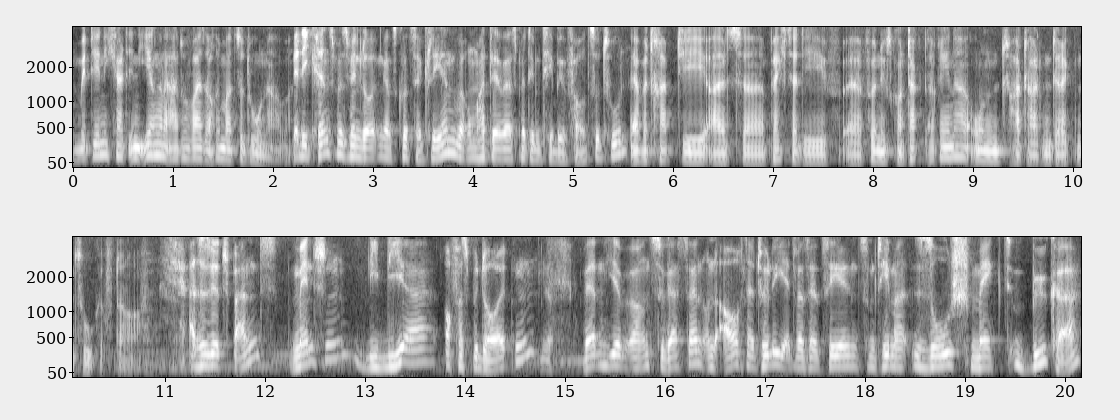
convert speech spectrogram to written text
mit denen ich halt in irgendeiner Art und Weise auch immer zu tun habe. Benny Krenz müssen wir den Leuten ganz kurz erklären. Warum hat der was mit dem TBV zu tun? Er betreibt die als äh, Pächter die äh, Phoenix Kontakt Arena und hat halt einen direkten Zugriff darauf. Also es wird spannend. Menschen, die dir auch was bedeuten, ja. werden hier bei uns zu Gast sein und auch natürlich etwas erzählen zum Thema So schmeckt Büker.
